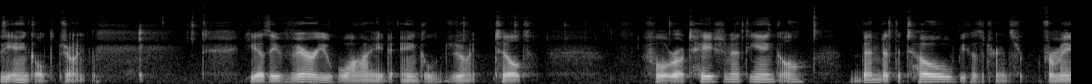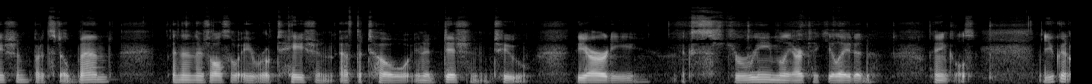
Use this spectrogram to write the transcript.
the ankle joint. He has a very wide ankle joint tilt, full rotation at the ankle, bend at the toe because of transformation, but it's still bend. And then there's also a rotation at the toe in addition to the already extremely articulated ankles you can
